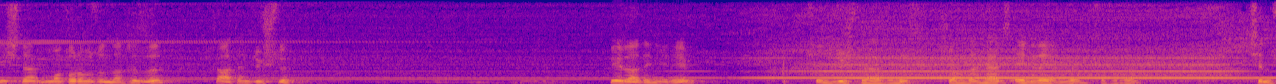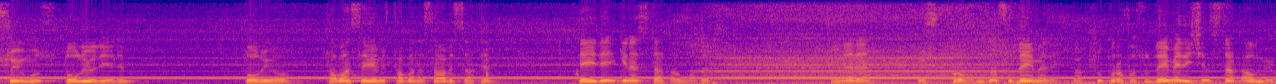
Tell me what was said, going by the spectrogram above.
İşte motorumuzun da hızı zaten düştü. Bir daha deneyelim. Şimdi düştü hercimiz. Şu anda herz 50'de yanıyor. Sıfırda. Şimdi suyumuz doluyor diyelim. Doluyor. Taban seviyemiz tabana sabit zaten. Değdi yine start almadı. Çünkü neden? Üst profumuza su değmedi. Bak şu profa su değmediği için start almıyor.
